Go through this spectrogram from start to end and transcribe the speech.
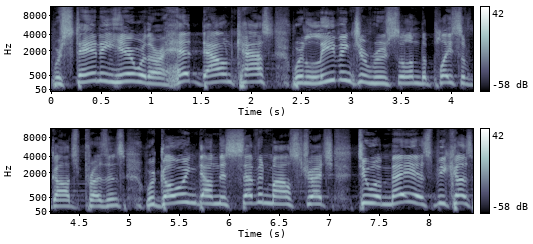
we're standing here with our head downcast. We're leaving Jerusalem, the place of God's presence. We're going down this seven mile stretch to Emmaus because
